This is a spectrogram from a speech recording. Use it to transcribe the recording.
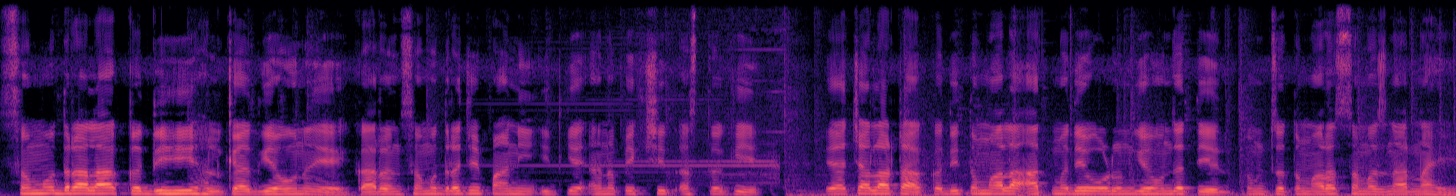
समुद्राला कधीही हलक्यात घेऊ नये कारण समुद्राचे पाणी इतके अनपेक्षित असतं की याच्या लाटा कधी तुम्हाला आतमध्ये ओढून घेऊन जातील तुमचं तुम्हाला समजणार नाही.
